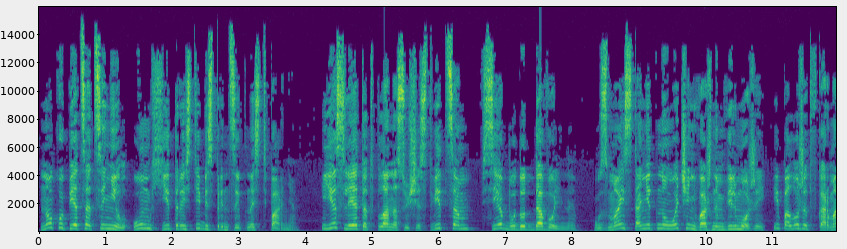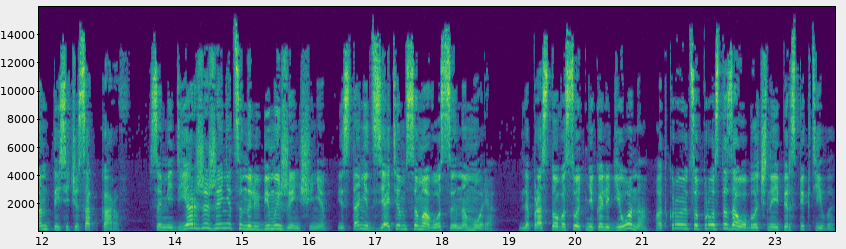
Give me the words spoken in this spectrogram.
но купец оценил ум, хитрость и беспринципность парня. Если этот план осуществится, все будут довольны. Узмай станет ну очень важным вельможей и положит в карман тысячи саккаров. Самедьяр же женится на любимой женщине и станет зятем самого сына моря. Для простого сотника легиона откроются просто заоблачные перспективы.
